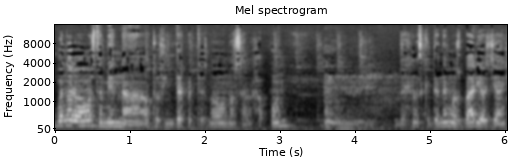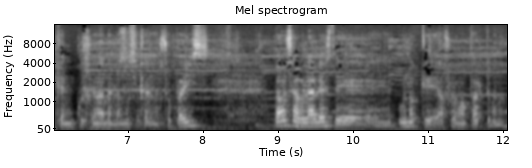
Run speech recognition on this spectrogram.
Bueno, ahora vamos también a otros intérpretes, ¿no? Unos al Japón. Mm, de los que tenemos varios ya que han incursionado en la música de nuestro país. Vamos a hablarles de uno que ha formado parte, bueno,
